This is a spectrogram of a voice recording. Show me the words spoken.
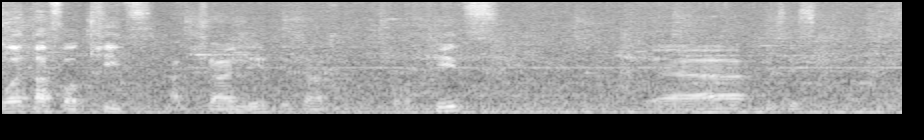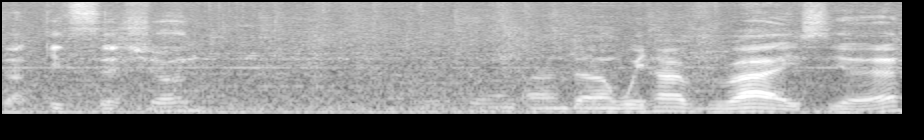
water for kids actually. These are for kids. Yeah, this is the kids section. And uh, we have rice here.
